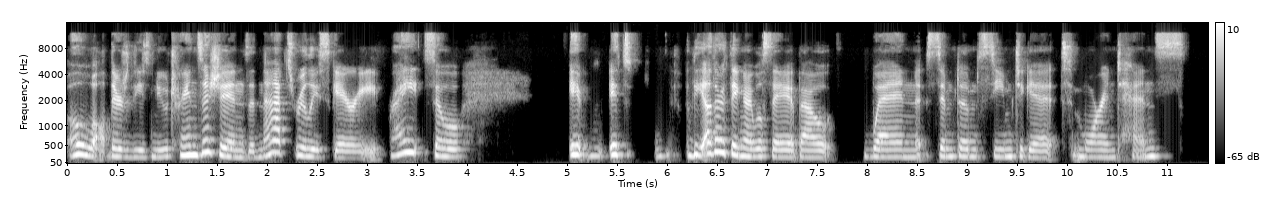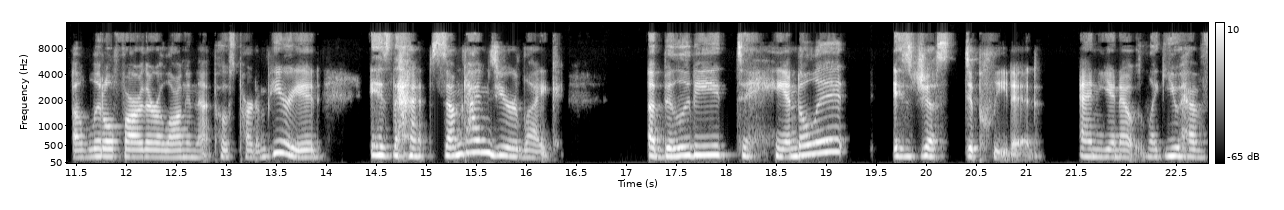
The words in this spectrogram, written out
oh, well, there's these new transitions and that's really scary. Right. So it it's the other thing I will say about when symptoms seem to get more intense a little farther along in that postpartum period is that sometimes your like ability to handle it is just depleted and you know like you have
